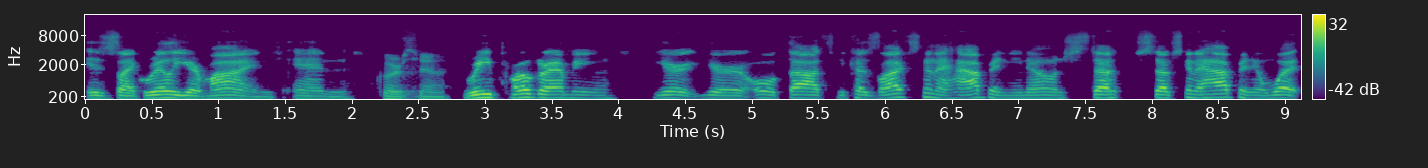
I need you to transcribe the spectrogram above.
is like really your mind and Of course, yeah. reprogramming your your old thoughts because life's gonna happen you know and stuff stuff's gonna happen. And what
